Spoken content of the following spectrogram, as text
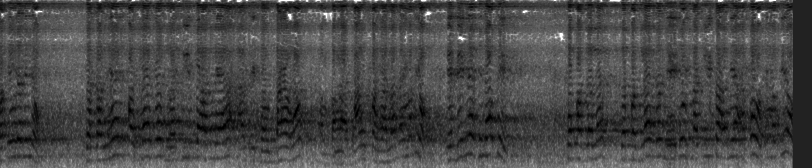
Pakinggan ninyo. Sa kanyang paglakad, nakita niya ang isang tao, ang pangalan, ang pangalan ay Mateo. Hindi niya sinabi. Sa paglakad, sa paglakad ni Jesus, nakita niya ako, si Mateo.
